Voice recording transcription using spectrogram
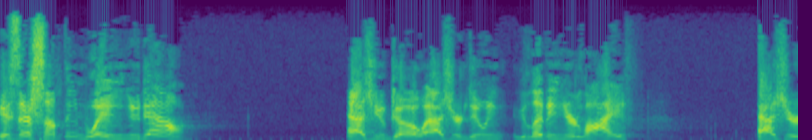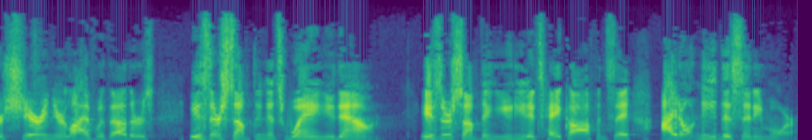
Is there something weighing you down? As you go, as you're doing, living your life, as you're sharing your life with others, is there something that's weighing you down? Is there something you need to take off and say, I don't need this anymore?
